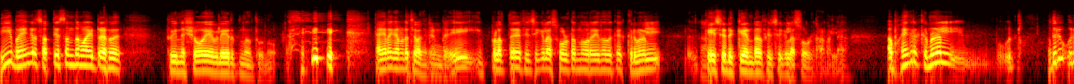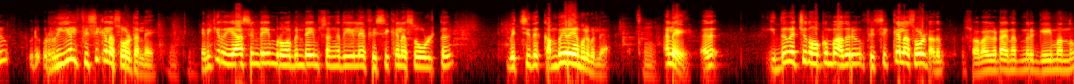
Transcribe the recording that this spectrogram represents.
ഈ ഭയങ്കര സത്യസന്ധമായിട്ടാണ് പിന്നെ ഷോയെ വിലയിരുത്തുന്നത് തോന്നുന്നു. അങ്ങനെ കണ്ടു വന്നിട്ടുണ്ട് ഈ ഇപ്പോഴത്തെ ഫിസിക്കൽ അസോൾട്ട് എന്ന് പറയുന്നതൊക്കെ ക്രിമിനൽ കേസ് എടുക്കേണ്ട ഫിസിക്കൽ അസോൾട്ട് ആണല്ലോ. അത് ഭയങ്കര ക്രിമിനൽ അതൊരു ഒരു ഒരു റിയൽ ഫിസിക്കൽ അസോൾട്ട് അല്ലേ? എനിക്ക് റിയാസിന്റെയും റോബിന്റെയും സംഗതിയിലെ ഫിസിക്കൽ അസോൾട്ട് വെച്ച് ഇത് കമ്പയർ ചെയ്യാൻ പോലുമില്ല ഇല്ല. അല്ലേ? അത് ഇത് വെച്ച് നോക്കുമ്പോൾ അതൊരു ഫിസിക്കൽ അസോൾട്ട് അത് സ്വാഭാവികമായിട്ട് അതിനകത്ത് ഒരു ഗെയിം വന്നു.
